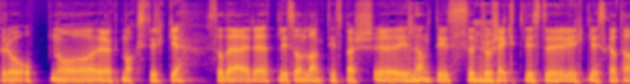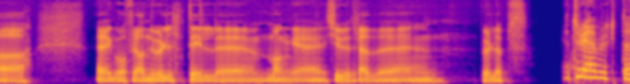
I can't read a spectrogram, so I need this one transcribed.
for å oppnå økt maksstyrke. Så det er et litt sånn langtidsprosjekt hvis du virkelig skal ta, gå fra null til mange 20-30 pullups. Jeg tror jeg brukte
